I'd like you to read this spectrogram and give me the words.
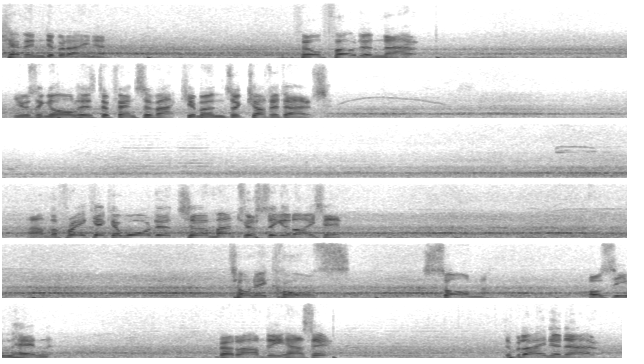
Kevin De Bruyne. Phil Foden now. Using all his defensive acumen to cut it out. And the free kick awarded to Manchester United. Toni Kroos. Son. Osimhen. Berardi has it. De Bruyne now.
